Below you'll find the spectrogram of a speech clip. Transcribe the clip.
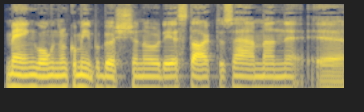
med en gång när de kommer in på börsen och det är starkt och så här men eh,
